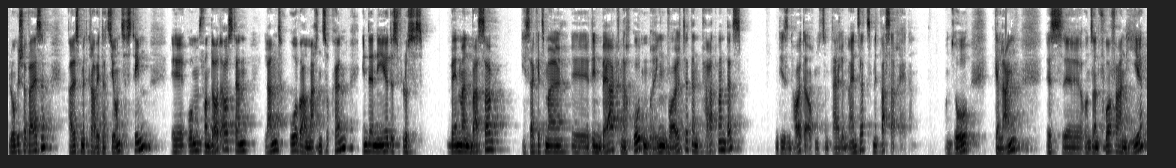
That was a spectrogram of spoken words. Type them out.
logischerweise, alles mit Gravitationssystemen, äh, um von dort aus dann Land urbar machen zu können in der Nähe des Flusses. Wenn man Wasser, ich sage jetzt mal, äh, den Berg nach oben bringen wollte, dann tat man das, und die sind heute auch noch zum Teil im Einsatz, mit Wasserrädern. Und so gelang es äh, unseren Vorfahren hier,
